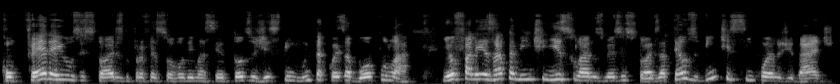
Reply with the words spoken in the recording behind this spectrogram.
confere aí os stories do professor Rodem Macedo todos os dias, tem muita coisa boa por lá. E eu falei exatamente isso lá nos meus stories. Até os 25 anos de idade,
